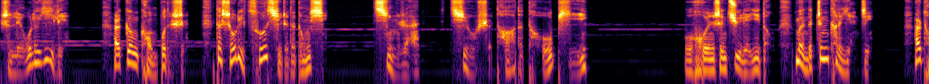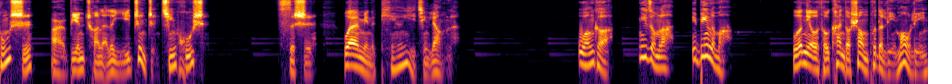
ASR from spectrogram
是流了一脸，而更恐怖的是，他手里搓洗着的东西，竟然就是他的头皮。我浑身剧烈一抖，猛地睁开了眼睛，而同时耳边传来了一阵阵惊呼声。此时，外面的天已经亮了。王哥，你怎么了？你病了吗？我扭头看到上铺的李茂林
